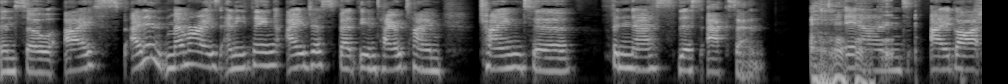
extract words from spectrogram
And so I I didn't memorize anything. I just spent the entire time trying to finesse this accent. And I got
